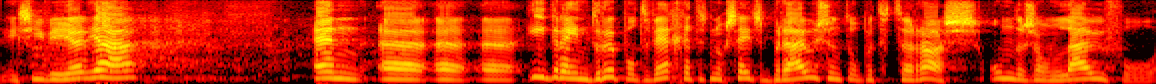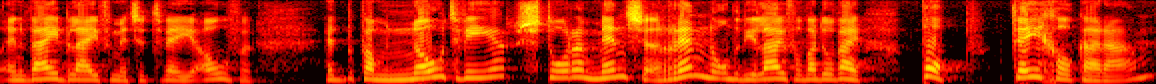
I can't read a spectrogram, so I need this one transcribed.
Ik zie weer, ja. En eh, eh, eh, iedereen druppelt weg. Het is nog steeds bruisend op het terras, onder zo'n luifel. En wij blijven met z'n tweeën over. Het kwam noodweer, storm, mensen renden onder die luifel, waardoor wij pop tegen elkaar aan.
